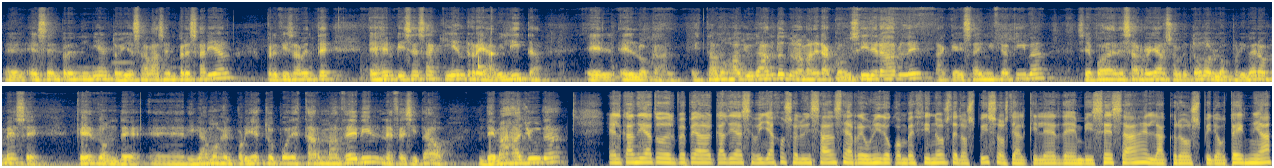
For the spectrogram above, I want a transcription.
ese emprendimiento y esa base empresarial, precisamente es en Vicesa quien rehabilita el, local. Estamos ayudando de una manera considerable a que esa iniciativa se pueda desarrollar, sobre todo en los primeros meses, que es donde, eh, digamos, el proyecto puede estar más débil, necesitado de más ayuda. El candidato del PP a la alcaldía de Sevilla, José Luis Sanz, se ha reunido con vecinos de los pisos de alquiler de Envisesa, en la Cross Pirotecnia,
